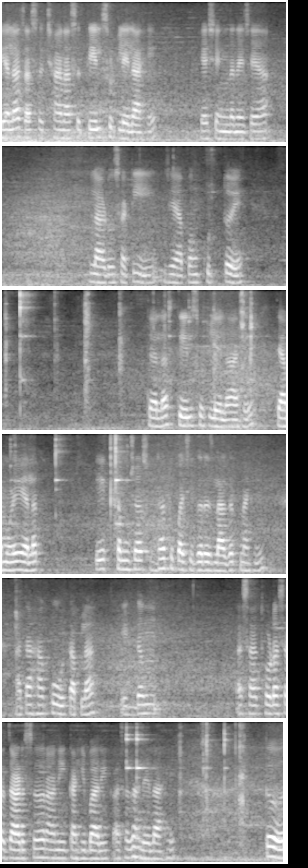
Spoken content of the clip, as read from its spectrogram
यालाच असं छान असं तेल सुटलेलं आहे. या शेंगदाण्याच्या लाडूसाठी जे आपण कुटतोय त्यालाच तेल सुटलेलं आहे. त्यामुळे याला एक चमचासुद्धा तुपाची गरज लागत नाही. आता हा कोट आपला एकदम असा थोडासा जाडसर आणि काही बारीक असा झालेला आहे. तर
